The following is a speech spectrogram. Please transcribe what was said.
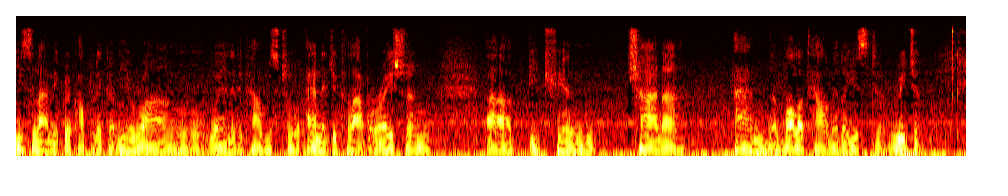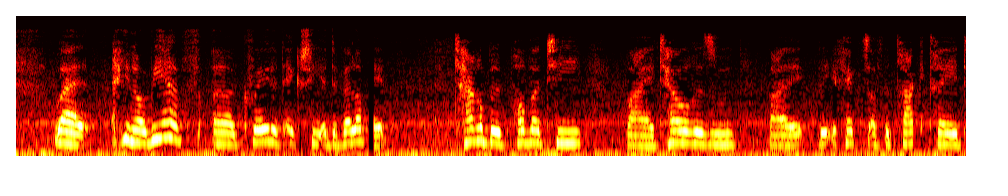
Islamic Republic of Iran when it comes to energy collaboration uh, between China and the volatile Middle East region? Well, you know, we have uh, created actually a development terrible poverty by terrorism, by the effects of the drug trade.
